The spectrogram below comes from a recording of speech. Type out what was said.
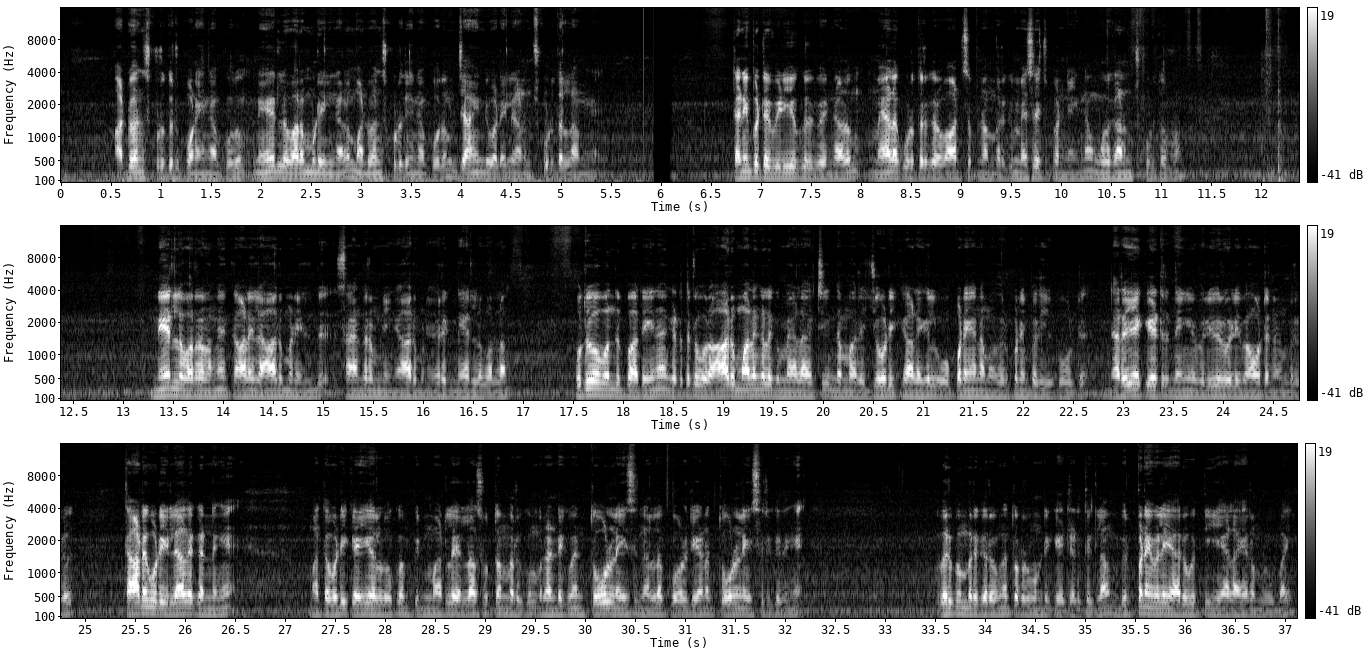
அட்வான்ஸ் கொடுத்துட்டு போனீங்கன்னா போதும். நேரில் வர முடியலனாலும் அட்வான்ஸ் கொடுத்தீங்கன்னா போதும். ஜாயிண்ட் வடையில் அனுப்பிச்சு கொடுத்துடலாமுங்க. தனிப்பட்ட வீடியோக்கள் வேணாலும் மேலே கொடுத்துருக்கிற வாட்ஸ்அப் நம்பருக்கு மெசேஜ் பண்ணிங்கன்னா உங்களுக்கு அனுப்பிச்சு கொடுத்துட்றோம். நேரில் வர்றவங்க காலையில் ஆறு மணிலேருந்து சாயந்தரம் நீங்கள் ஆறு மணி வரைக்கும் நேரில் வரலாம். பொதுவாக வந்து பார்த்தீங்கன்னா கிட்டத்தட்ட ஒரு ஆறு மாதங்களுக்கு மேலாச்சு இந்த மாதிரி ஜோடி காளைகள் ஒப்பனையாக நம்ம விற்பனை பதிவு போட்டு நிறைய கேட்டிருந்தீங்க வெளியூர் வெளி மாவட்ட நண்பர்கள். தாடகுடி இல்லாத கண்ணுங்க. மற்றபடி கையால் ஊக்கம் பின்மாட்டில் எல்லா சுத்தம் இருக்கும். ரெண்டுக்குமே தோல் நைஸ் நல்ல குவாலிட்டியான தோல் நைஸ் இருக்குதுங்க. விருப்பம் இருக்கிறவங்க தொடர்பு கொண்டு கேட்டு எடுத்துக்கலாம் விற்பனை விலை அறுபத்தி ஏழாயிரம் ரூபாய்.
